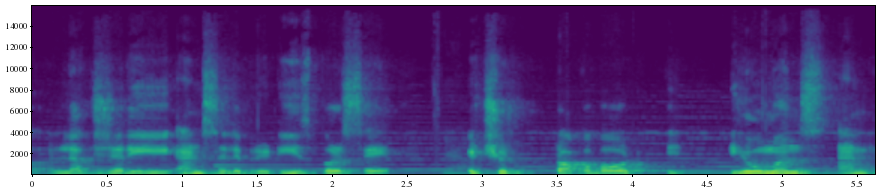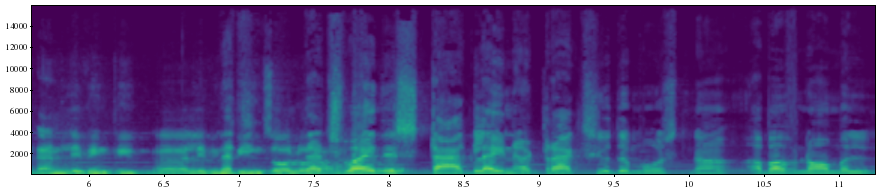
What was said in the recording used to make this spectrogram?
uh, luxury and celebrities per se. Yeah. It should talk about humans and and living uh, living that's, beings all that's around. why So- this tagline attracts you the most na above normal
